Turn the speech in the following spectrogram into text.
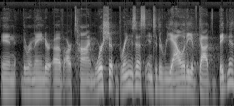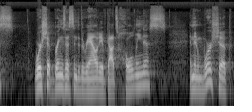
in the remainder of our time. Worship brings us into the reality of God's bigness, worship brings us into the reality of God's holiness, and then worship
